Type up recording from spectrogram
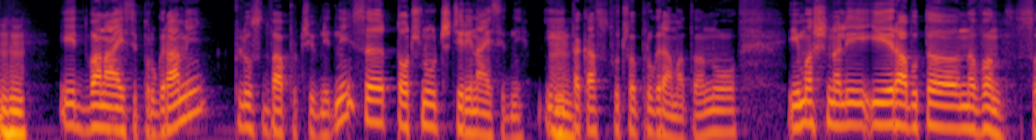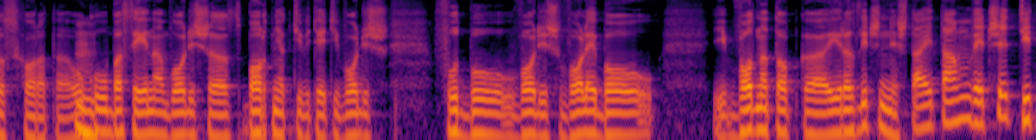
Mm-hmm. И 12 програми плюс два почивни дни са точно 14 дни. И mm-hmm. така се случва програмата. Но имаш нали, и работа навън с хората. Около басейна водиш спортни активитети, водиш футбол, водиш волейбол и водна топка и различни неща и там вече ти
